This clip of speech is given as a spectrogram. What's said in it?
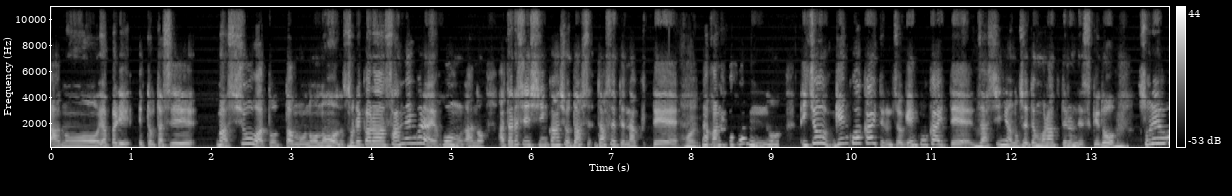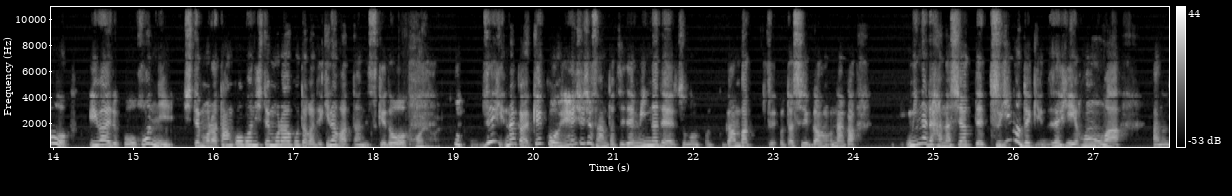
あのやっぱり、えっと、私、まあ、賞は取ったものの、それから3年ぐらい本、あの新しい新刊書出せ出せてなくて、はい、なかなか本の、一応、原稿は書いてるんですよ、原稿書いて、雑誌には載せてもらってるんですけど、うん、それをいわゆるこう本にしてもらう、単行本にしてもらうことができなかったんですけど、はいはい、ぜひ、なんか結構、編集者さんたちでみんなでその頑張って、私がなんか、みんなで話し合って、次のできぜひ本は、うんあの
